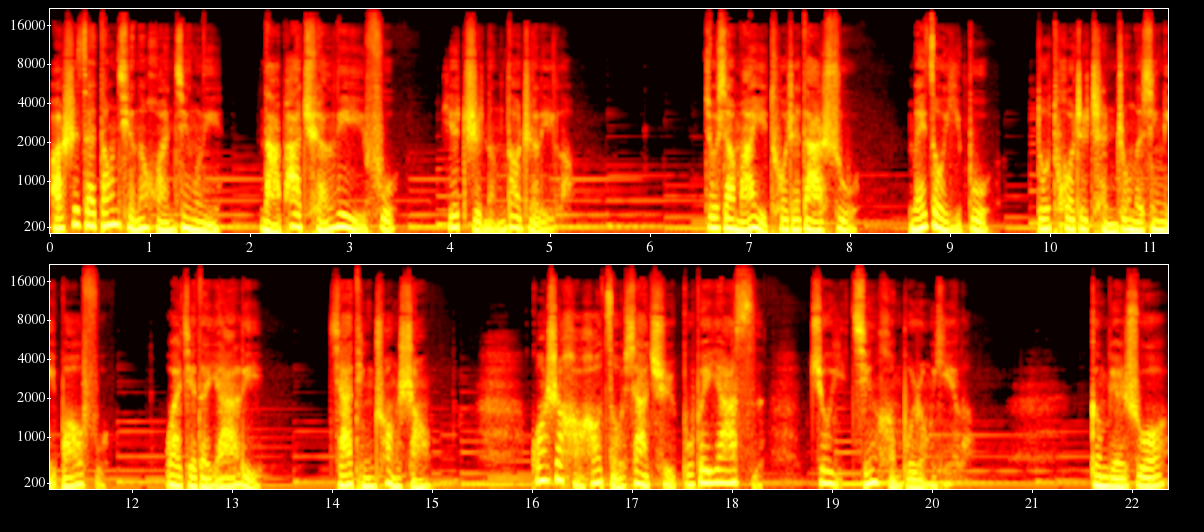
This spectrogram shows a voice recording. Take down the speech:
而是在当前的环境里，哪怕全力以赴，也只能到这里了。就像蚂蚁拖着大树，每走一步，都拖着沉重的心理包袱，外界的压力，家庭创伤，光是好好走下去，不被压死。就已经很不容易了，更别说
